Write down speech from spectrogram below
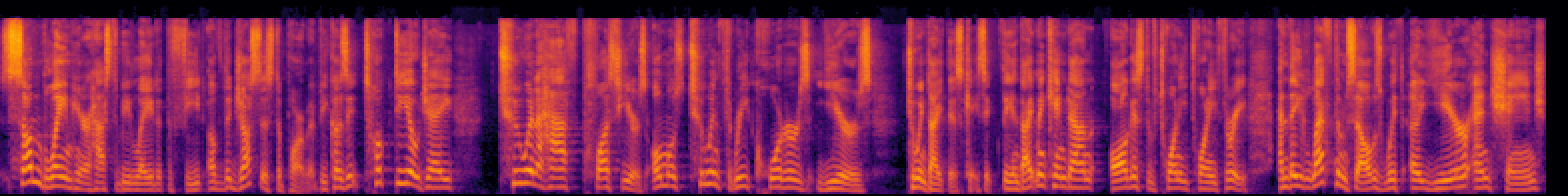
some blame here has to be laid at the feet of the Justice Department because it took DOJ two and a half plus years, almost two and three quarters years to indict this case. The indictment came down August of 2023, and they left themselves with a year and change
